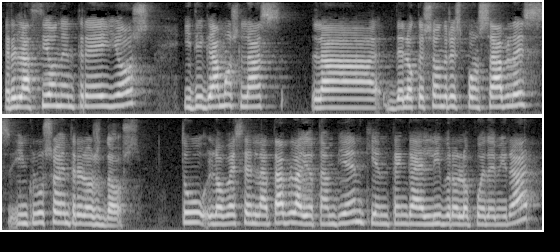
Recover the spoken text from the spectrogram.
relación entre ellos y digamos las, de lo que son responsables incluso entre los dos. Tú lo ves en la tabla, yo también, quien tenga el libro lo puede mirar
